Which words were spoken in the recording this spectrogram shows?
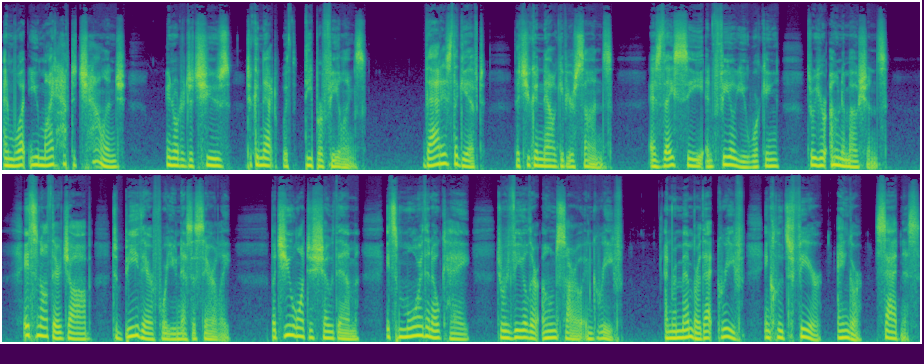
and what you might have to challenge in order to choose to connect with deeper feelings. That is the gift that you can now give your sons as they see and feel you working through your own emotions. It's not their job to be there for you necessarily, but you want to show them it's more than okay to reveal their own sorrow and grief and remember that grief includes fear, anger, sadness,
